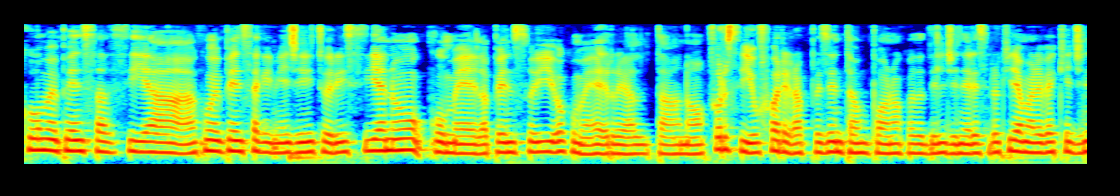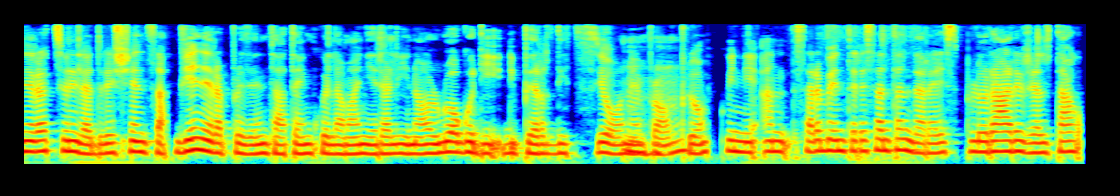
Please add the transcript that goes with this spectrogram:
come pensa sia, come pensa che i miei genitori siano, come la penso io, come è in realtà, no? Forse io fuori rappresenta un po' una cosa del genere. Se lo chiediamo alle vecchie generazioni, l'adolescenza viene rappresentata in quella maniera lì, no? Un luogo di, di perdizione mm-hmm. proprio. Quindi an- sarebbe interessante andare a esplorare in realtà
